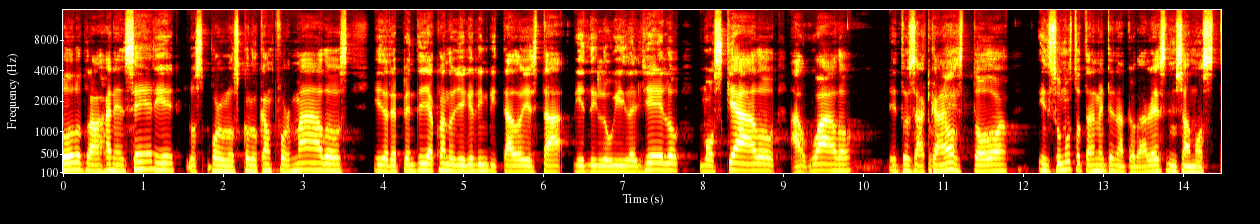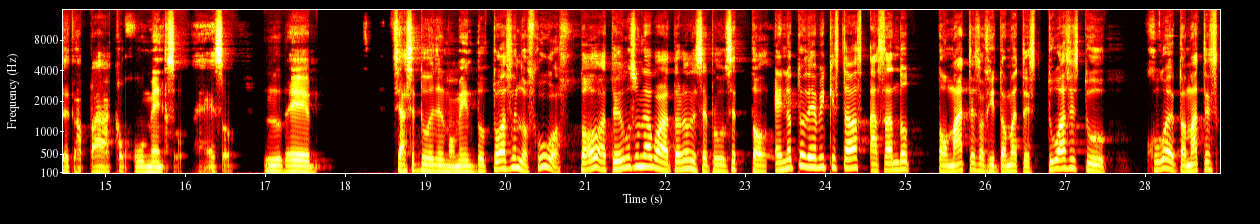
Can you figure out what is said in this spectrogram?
Todo lo trabajan en serie, los, por, los colocan formados y de repente ya cuando llegue el invitado ya está bien diluido el hielo, mosqueado, aguado. Entonces acá no. es todo insumos totalmente naturales, no usamos Tetra Pak o Jumex eso. Eh, se hace todo en el momento. Tú haces los jugos. Todo. Tenemos un laboratorio donde se produce todo. El otro día vi que estabas asando tomates o jitomates. Tú haces tu jugo de tomates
